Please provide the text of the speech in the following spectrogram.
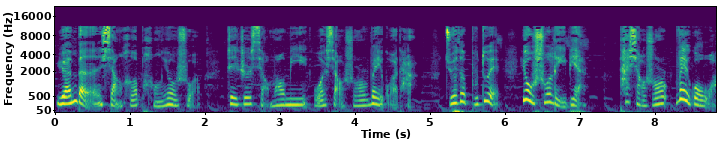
原本想和朋友说，这只小猫咪我小时候喂过它，觉得不对，又说了一遍，它小时候喂过我。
